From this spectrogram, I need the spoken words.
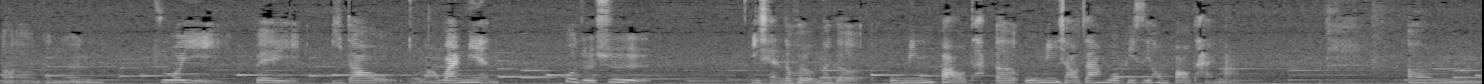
呃可能桌椅被移到走廊外面，或者是以前都会有那个无名爆台呃无名小站或 PC 轰爆台嘛，嗯。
